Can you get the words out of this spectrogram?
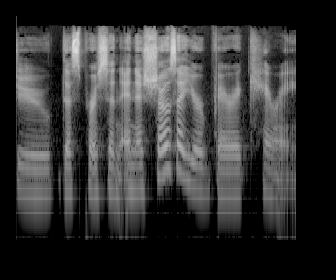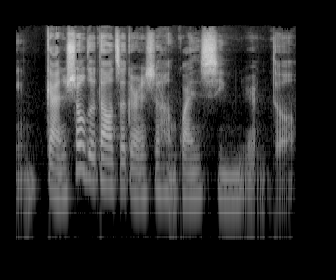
to this person and it shows that you're very caring. 感受得到这个人是很关心人的。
